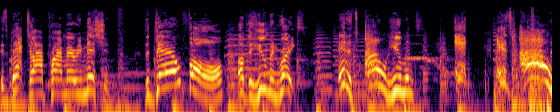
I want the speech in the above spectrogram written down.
it's back to our primary mission the downfall of the human race. It is all humans. It is all!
